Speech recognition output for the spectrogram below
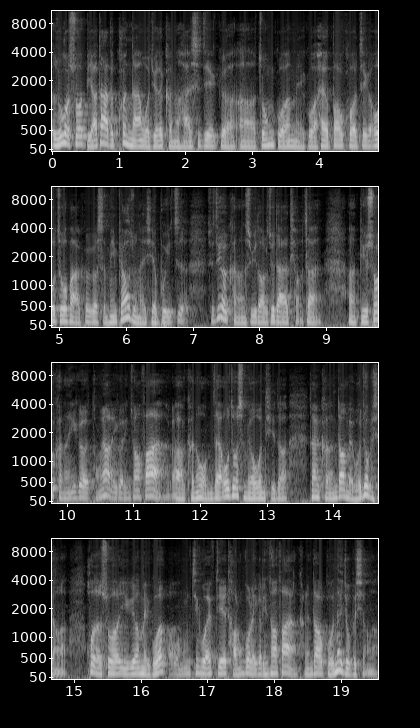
如果说比较大的困难，我觉得可能还是这个呃中国、美国还有包括这个欧洲吧，各个审评标准的一些不一致，所以这个可能是遇到了最大的挑战。呃，比如说可能一个同样的一个临床方案，呃，可能我们在欧洲是没有问题的，但可能到美国就不行了，或者说一个美国我们经过 FDA 讨论过了一个临床方案，可能到国内就不行了，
